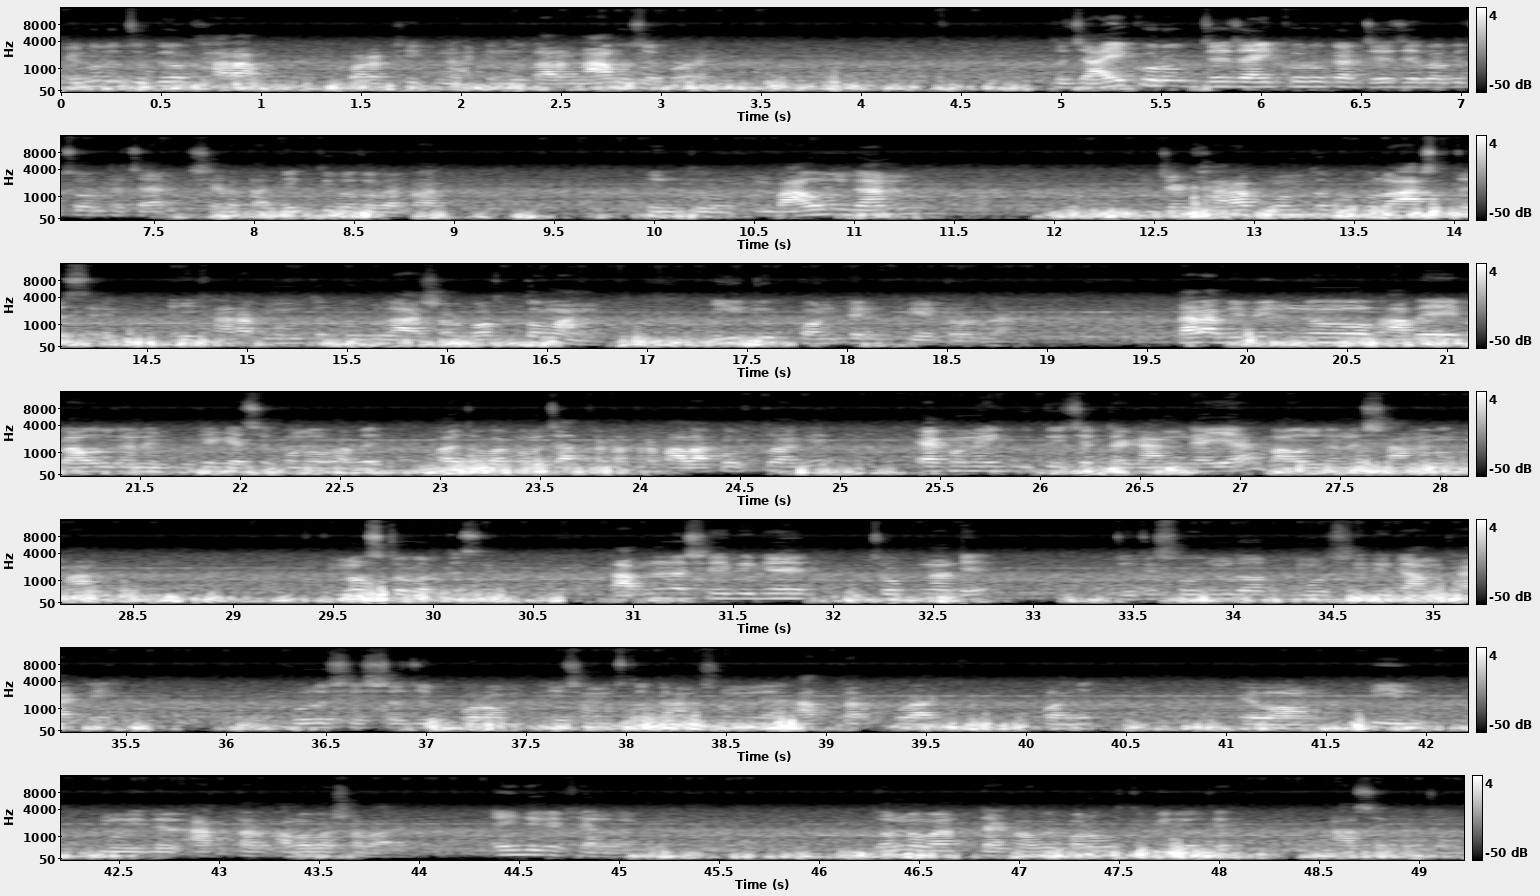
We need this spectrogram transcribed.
এগুলো যদিও খারাপ, করা ঠিক না, কিন্তু তারা না বুঝে করে তো যাই করুক, যে যাই করুক আর যে যেভাবে চলতে চায়, সেটা তার ব্যক্তিগত ব্যাপার। কিন্তু বাউল গান, যে খারাপ মন্তব্যগুলো আসতেছে, এই খারাপ মন্তব্যগুলো আসার বর্তমান ইউটিউব কন্টেন্ট ক্রিয়েটররা তারা বিভিন্নভাবে বাউল গানে ঢুকে গেছে কোনোভাবে। হয়তো বা কোনো যাত্রা টাত্রা পালা করতো আগে, এখন এই দুই চারটা গান গাইয়া বাউল গানের সান এবং মান নষ্ট করতেছে। আপনারা সেই দিকে চোখ না দিয়ে যদি সুন্দর মুর্শিদি গান থাকে, গুরু শিষ্য জীব পরম, এই সমস্ত গান শুনলে আত্মার খোরাক হয় এবং পীর মুড়িদের আত্মার ভালোবাসা বাড়ে। এই দিকে খেয়াল রাখবেন। ধন্যবাদ, দেখা হবে পরবর্তী ভিডিওতে। আসে পর্যন্ত।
